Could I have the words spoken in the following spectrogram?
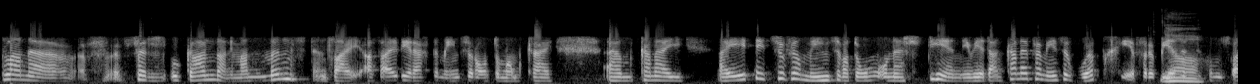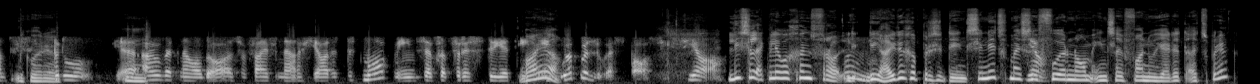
planne vir Uganda nie, maar minstens hy as hy die regte mense rondom hom kry, um, kan hy hy het net soveel mense wat hom ondersteun, jy weet, dan kan dit vir mense hoop gee vir 'n beter ja, toekoms want ek bedoel ja, mm. ou wat nou al daar is vir 35 jaar, dit, dit maak mense gefrustreerd en, en hopeloos basies. Ja. Liesel, ek wil jou begin vra, mm. die huidige president, sê net vir my sy ja. voornaam en sy van hoe jy dit uitspreek?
